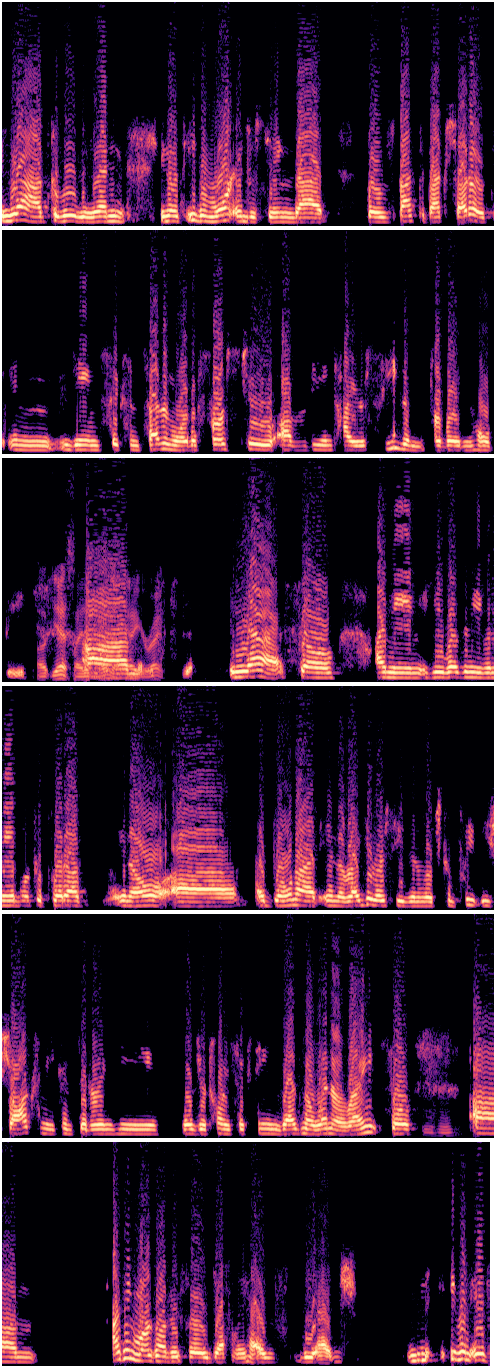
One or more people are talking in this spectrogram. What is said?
Yeah, absolutely, and you know it's even more interesting that those back-to-back shutouts in games six and seven were the first two of the entire season for Braden Holtby. Uh, yes, I didn't um, know that. Yeah, you're right. Yeah, so I mean, he wasn't even able to put up, you know, uh, a donut in the regular season, which completely shocks me considering he was your 2016 Vezina winner, right? So, mm-hmm. um, I think Marc Andre Fleury definitely has the edge. Even if,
